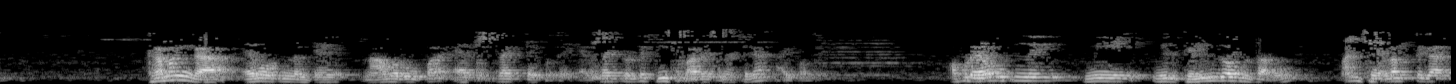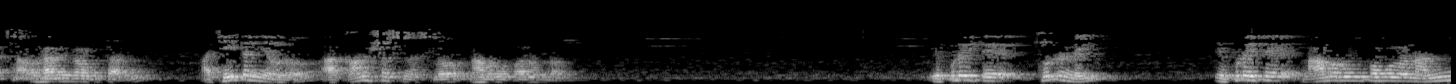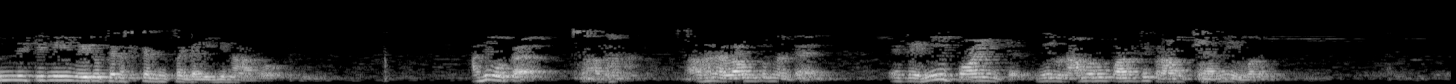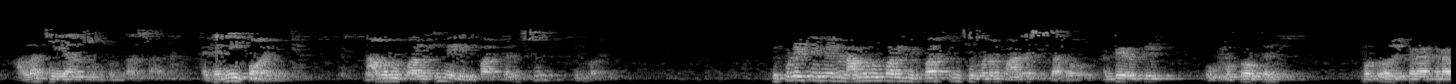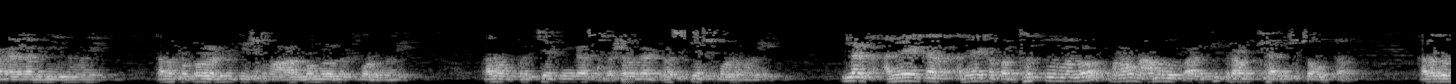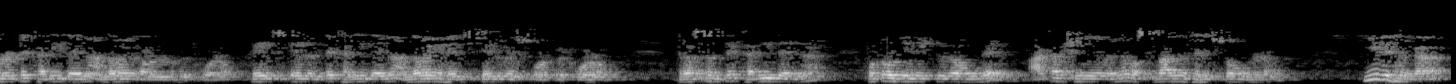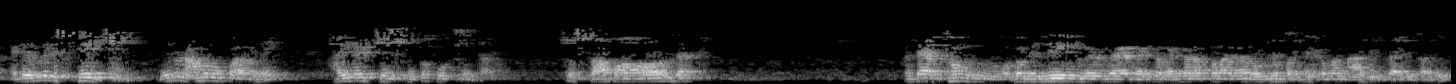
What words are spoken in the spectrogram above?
క్రమంగా ఏమవుతుందంటే నామరూప అబ్స్ట్రాక్ట్ అయిపోతాయి. అబ్స్ట్రాక్ట్ అంటే తీసి పారేసినట్టుగా అయిపోతాయి. అప్పుడు ఏమవుతుంది? మీ మీరు తెలివిగా ఉంటారు మంచి ఎలర్ట్గా సాధారణంగా ఉంటారు. ఆ చైతన్యంలో ఆ కాన్షియస్నెస్లో నామరూపాలు ఉండవు. ఎప్పుడైతే చూడండి ఎప్పుడైతే నామరూపములను అన్నిటినీ మీరు తిరస్కరించగలిగినారో అది ఒక సాధన. సాధన ఎలా ఉంటుందంటే ఎట్ ఎనీ పాయింట్ మీరు నామరూపానికి ప్రాముఖ్యాన్ని ఇవ్వరు. అలా చేయాల్సి ఉంటుంది ఆ సాధన. అట్ ఎనీ పాయింట్ నామరూపాలకి మీరు ఇంపార్టెన్స్ ఇవ్వరు. ఎప్పుడైతే మీరు నామరూపాలకు ఇంపార్టెన్స్ ఇవ్వడం మానేస్తారో అంటే ఏమిటి? ఫోటో కలిసి ఫోటోలు ఇక్కడ అక్కడ వేలాడదీయడమని తన ఫోటోలన్నీ తీసుకున్న ఆల్బమ్లో పెట్టుకోవడమని. తను ప్రత్యేకంగా స్పెషల్గా డ్రెస్ చేసుకోవడమని. ఇలా అనేక అనేక పద్ధతులలో మనం నామరూపాలకి ప్రాముఖ్యాన్ని ఇస్తూ ఉంటాం. కళలు అంటే ఖరీదైన అందమైన కళలు పెట్టుకోవడం హెయిర్ స్టైల్ అంటే ఖరీదైన అందమైన హెయిర్ స్టైల్ వేసుకోవడం పెట్టుకోవడం. డ్రెస్ అంటే ఖరీదైన ఫోటోజెనిక్గా ఉండే ఆకర్షణీయమైన వస్త్రాలను ధరిస్తూ ఉండడం. ఈ విధంగా అట్ ఎవరి స్టేజ్ మీరు నామరూపాలని హైలైట్ చేసుకుంటూ కూర్చుంటారు. సో స్టాప్ ఆల్ దట్ అంటే అర్థం ఒక వెళ్ళి వెనక వెంగళప్పలాగా రోడ్లు పడి తిరగమని నా అభిప్రాయం కాదు.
